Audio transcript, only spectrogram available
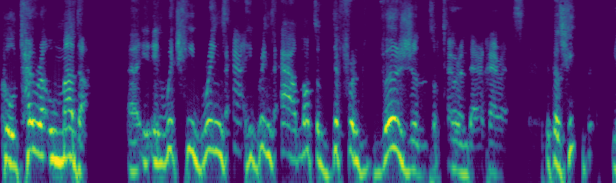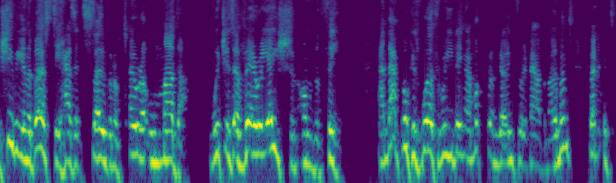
called Torah Umada, uh, in which he brings out, he brings out lots of different versions of Torah and Derech Eretz, because he, Yeshiva University has its slogan of Torah Umada, which is a variation on the theme. And that book is worth reading. I'm not going through it now at the moment, but it's,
